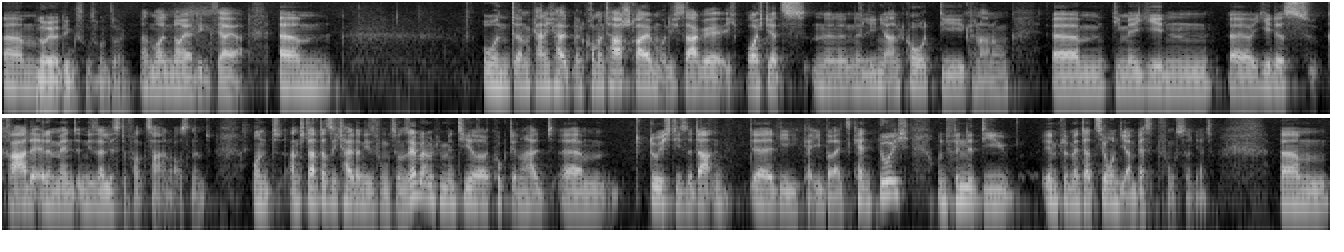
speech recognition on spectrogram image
Ähm, neuerdings, muss man sagen. Also neuerdings, ja, ja. Ähm, und dann kann ich halt einen Kommentar schreiben und ich sage, ich bräuchte jetzt eine, eine Linie an Code, die, keine Ahnung, ähm, die mir jeden, äh, jedes gerade Element in dieser Liste von Zahlen rausnimmt. Und anstatt dass ich halt dann diese Funktion selber implementiere, guckt ihr dann halt ähm, durch diese Daten, äh, die die KI bereits kennt, durch und findet die Implementation, die am besten funktioniert. Ähm,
